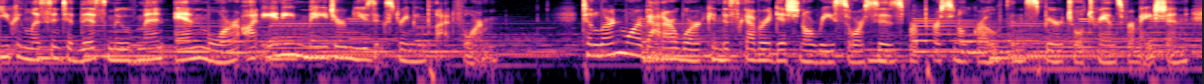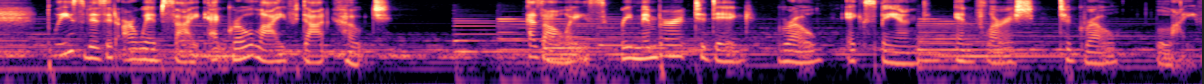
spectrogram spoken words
You can listen to this movement and more on any major music streaming platform. To learn more about our work and discover additional resources for personal growth and spiritual transformation, please visit our website at growlife.coach. As always, remember to dig, grow, expand, and flourish to grow life.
